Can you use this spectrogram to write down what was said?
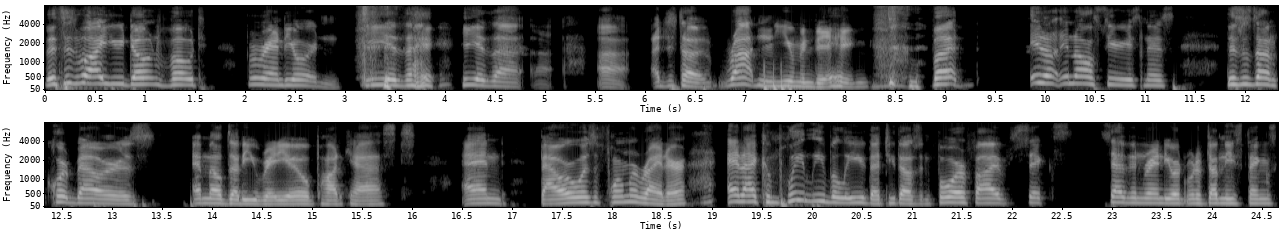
This is why you don't vote for Randy Orton. He is a he is a, a, a, a just a rotten human being. but in in all seriousness, this was on Court Bauer's MLW radio podcast, and Bauer was a former writer, and I completely believe that 2004, 5, 6, 7 Randy Orton would have done these things,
